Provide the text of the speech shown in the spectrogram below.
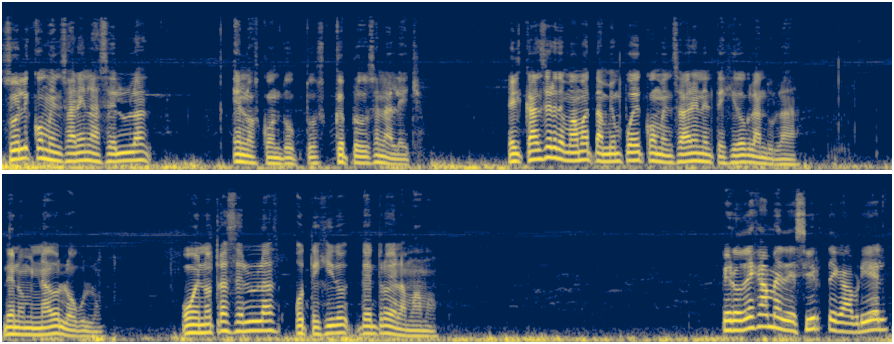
suele comenzar en las células en los conductos que producen la leche. El cáncer de mama también puede comenzar en el tejido glandular, denominado lóbulo, o en otras células o tejidos dentro de la mama. Pero déjame decirte, Gabriel,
